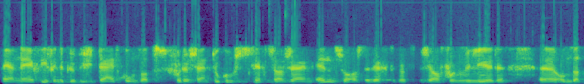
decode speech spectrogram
nou ja, negatief in de publiciteit komt, wat voor zijn toekomst slecht zou zijn. En zoals de rechter het zelf formuleerde, omdat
